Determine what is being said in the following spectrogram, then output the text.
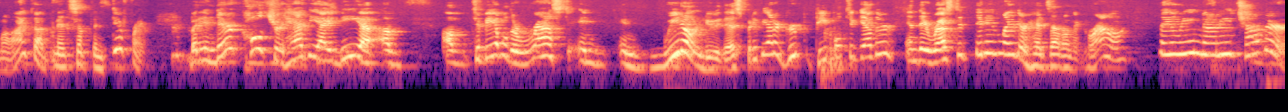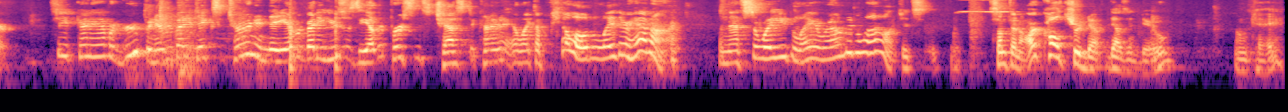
well, I thought it meant something different. But in their culture, it had the idea of, of to be able to rest and and we don't do this, but if you had a group of people together and they rested, they didn't lay their heads out on the ground. They leaned on each other. So you kind of have a group and everybody takes a turn and they everybody uses the other person's chest to kind of like a pillow to lay their head on. And that's the way you'd lay around in a lounge. It's something our culture do- doesn't do. Okay,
